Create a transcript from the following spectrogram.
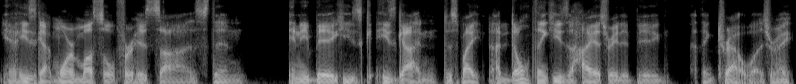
yeah, he's got more muscle for his size than any big he's he's gotten, despite I don't think he's the highest rated big. I think Traudt was, right?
